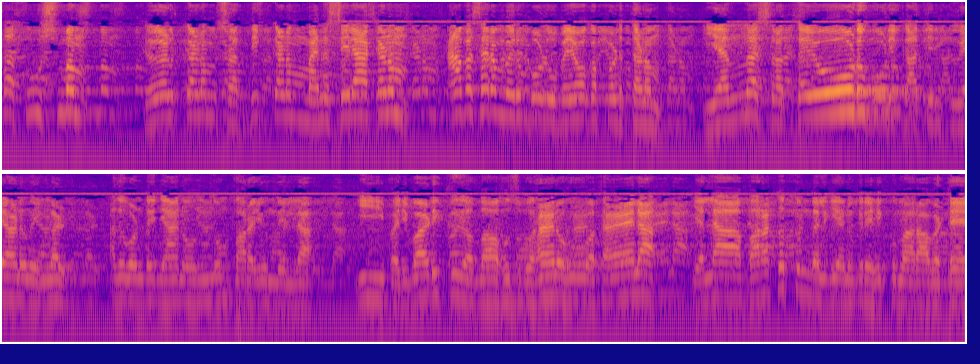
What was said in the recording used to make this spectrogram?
സസൂക്ഷ്മം കേൾക്കണം ശ്രദ്ധിക്കണം മനസ്സിലാക്കണം. അവസരം വരുമ്പോൾ ഉപയോഗപ്പെടുത്തണം എന്ന ശ്രദ്ധയോടുകൂടി കാത്തിരിക്കുകയാണ് നിങ്ങൾ. അതുകൊണ്ട് ഞാൻ ഒന്നും പറയുന്നില്ല. ഈ പരിപാടിക്ക് അള്ളാഹു സുഹാനഹു വതആല എല്ലാ പറക്കത്തും നൽകി അനുഗ്രഹിക്കുമാറാവട്ടെ.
